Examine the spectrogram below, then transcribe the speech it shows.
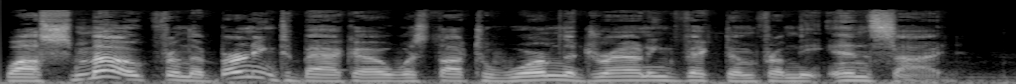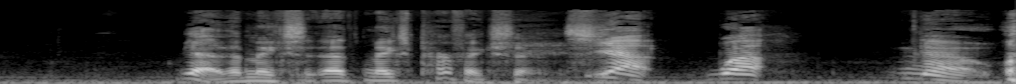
while smoke from the burning tobacco was thought to warm the drowning victim from the inside. Yeah, that makes that makes perfect sense. Yeah, well, no.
